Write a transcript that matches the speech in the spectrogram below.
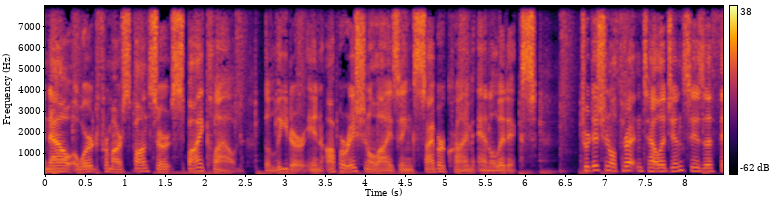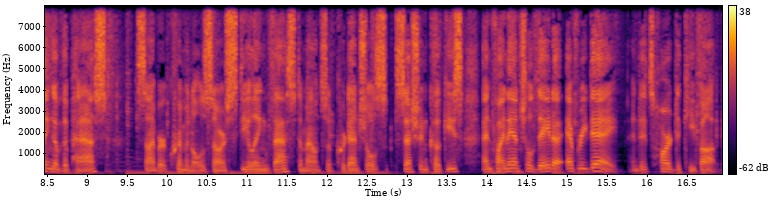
And now, a word from our sponsor, SpyCloud, the leader in operationalizing cybercrime analytics. Traditional threat intelligence is a thing of the past. Cyber criminals are stealing vast amounts of credentials, session cookies, and financial data every day, and it's hard to keep up.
